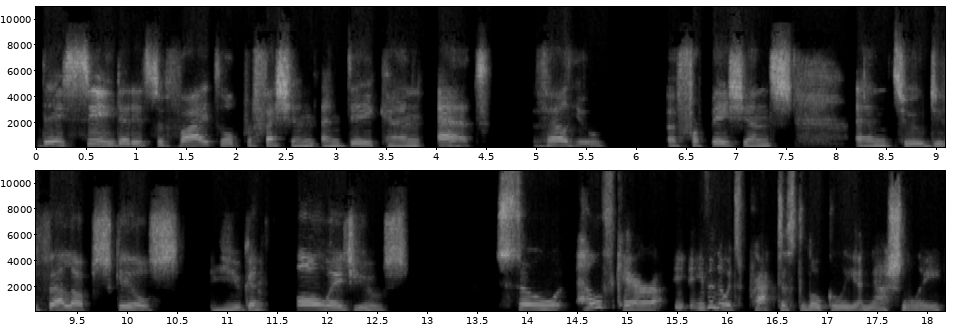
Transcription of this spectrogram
yeah. they see that it's a vital profession and they can add value uh, Uh, for patients and to develop skills you can always use. So, healthcare, even though it's practiced locally and nationally,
